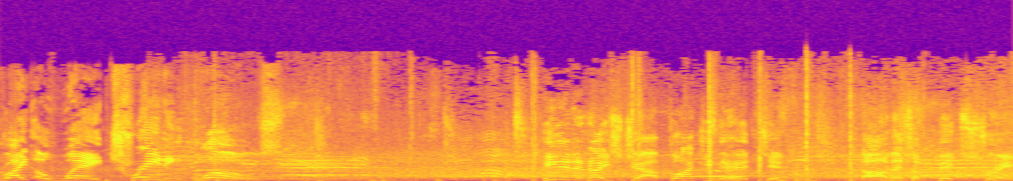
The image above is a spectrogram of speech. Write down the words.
right away, trading blows. He did a nice job blocking the head kick. Oh, that's a big straight.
